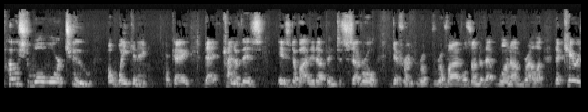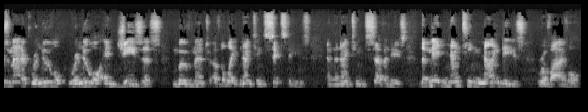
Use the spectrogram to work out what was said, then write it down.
post World War II awakening, okay, that kind of is is divided up into several different re- revivals under that one umbrella. The charismatic renewal, renewal and Jesus movement of the late 1960s and the 1970s, the mid 1990s revival,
